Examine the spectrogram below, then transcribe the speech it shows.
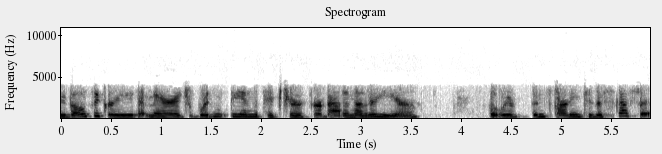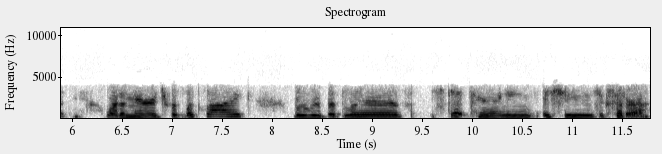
We both agree that marriage wouldn't be in the picture for about another year, but we've been starting to discuss it what a marriage would look like, where we would live, step parenting issues, etc.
